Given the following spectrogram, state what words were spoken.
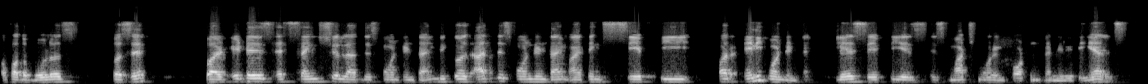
or for the bowlers per se. but it is essential at this point in time because at this point in time, I think safety or any point in time, player safety is is much more important than anything else.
